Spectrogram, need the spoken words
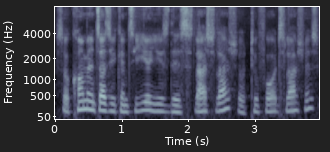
So comments, as you can see here, use this slash slash or two forward slashes.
